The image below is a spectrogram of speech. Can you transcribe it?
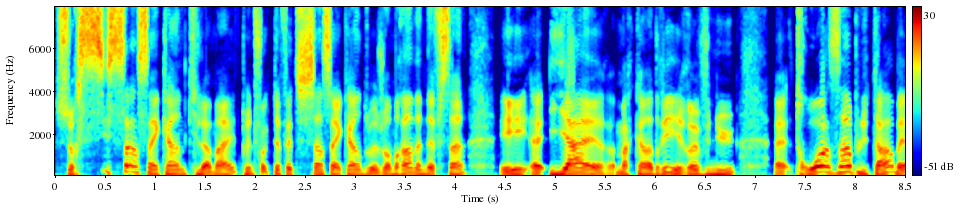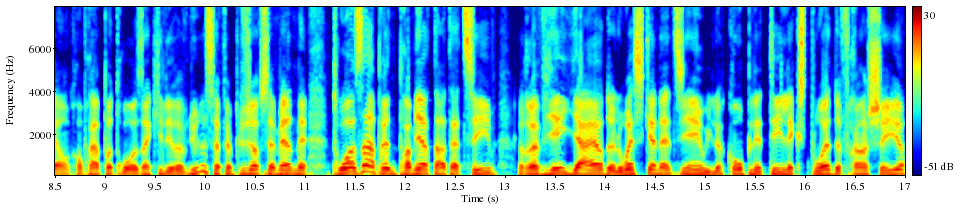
sur 650 km. Puis une fois que tu as fait 650, ben, je vais me rendre à 900. Et euh, hier, Marc-André est revenu. Euh, trois ans plus tard, ben, on comprend pas trois ans qu'il est revenu, là, ça fait plusieurs semaines, mais trois ans après une première tentative, revient hier de l'Ouest canadien où il a complété l'exploit de franchir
